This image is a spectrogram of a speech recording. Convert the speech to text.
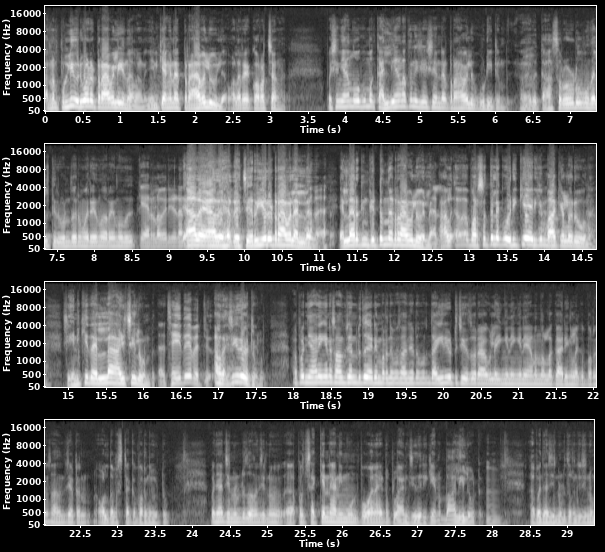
കാരണം പുള്ളി ഒരുപാട് ട്രാവൽ ചെയ്യുന്ന ആളാണ്. എനിക്ക് അങ്ങനെ ട്രാവലും ഇല്ല. വളരെ കുറച്ചാണ്. പക്ഷേ ഞാൻ നോക്കുമ്പോൾ കല്യാണത്തിന് ശേഷം എന്റെ ട്രാവൽ കൂടിയിട്ടുണ്ട്. അതായത് കാസർഗോഡ് മുതൽ തിരുവനന്തപുരം വരെ എന്ന് പറയുന്നത് അതെ അതെ അതെ. ചെറിയൊരു ട്രാവൽ അല്ല എല്ലാവർക്കും കിട്ടുന്ന ട്രാവലും അല്ല. വർഷത്തിലൊക്കെ ഒരിക്കലായിരിക്കും ബാക്കിയുള്ളവർ പോകുന്നത്. പക്ഷേ എനിക്കിത് എല്ലാ ആഴ്ചയിലും ഉണ്ട്. ചെയ്തേ പറ്റൂ. അതെ ചെയ്തേ പറ്റുള്ളൂ. അപ്പോൾ ഞാനിങ്ങനെ സാന്ത്വൻ അടുത്ത് കാര്യം പറഞ്ഞപ്പോൾ സാന്ത്വൻ പറഞ്ഞു ധൈര്യമായിട്ട് ചെയ്തു രാവിലെ ഇങ്ങനെ ഇങ്ങനെയാണെന്നുള്ള കാര്യങ്ങളൊക്കെ പറഞ്ഞു സാന്ത്വൻ ചേട്ടൻ ഓൾ ദ ബെസ്റ്റ് ഒക്കെ പറഞ്ഞു വിട്ടു. അപ്പോൾ ഞാൻ ചിന്നോട് പറഞ്ഞു ചിന്നു അപ്പം സെക്കൻഡ് ഹണിമൂൺ പോകാനായിട്ട് പ്ലാൻ ചെയ്തിരിക്കുകയാണ് ബാലിയിലോട്ട്. അപ്പോൾ ഞാൻ ചിന്നോട് പറഞ്ഞു ചിന്നു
